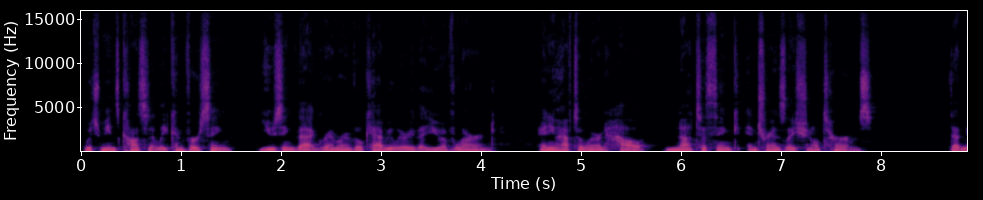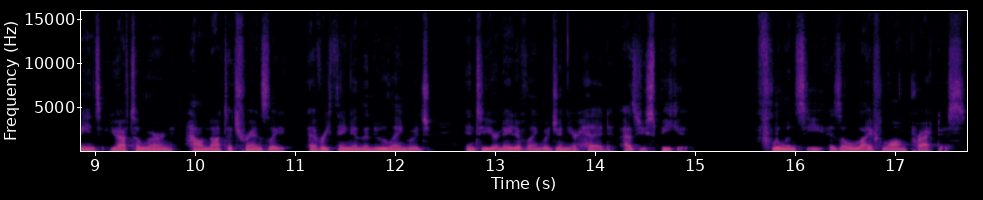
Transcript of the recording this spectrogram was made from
which means constantly conversing, using that grammar and vocabulary that you have learned. And you have to learn how not to think in translational terms. That means you have to learn how not to translate everything in the new language into your native language in your head as you speak it. Fluency is a lifelong practice.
